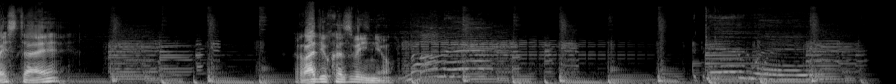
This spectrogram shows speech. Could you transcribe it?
Questa è Radio Casvegno.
